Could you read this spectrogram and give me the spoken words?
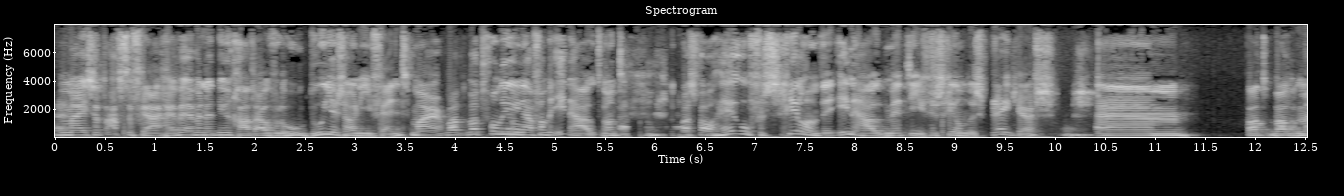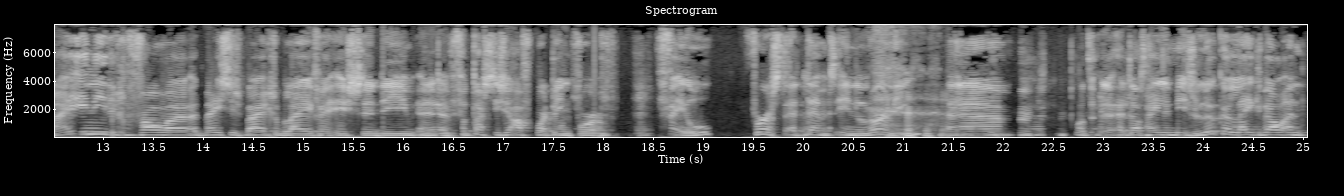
mij zat af te vragen, we hebben het nu gehad over hoe doe je zo'n event, maar wat, wat vonden jullie nou van de inhoud? Want er was wel heel verschillende inhoud met die verschillende sprekers. Ehm, wat, wat mij in ieder geval eh, het meest is bijgebleven is eh, die eh, fantastische afkorting voor fail. First attempt in learning. Ehm, want dat hele mislukken leek wel een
